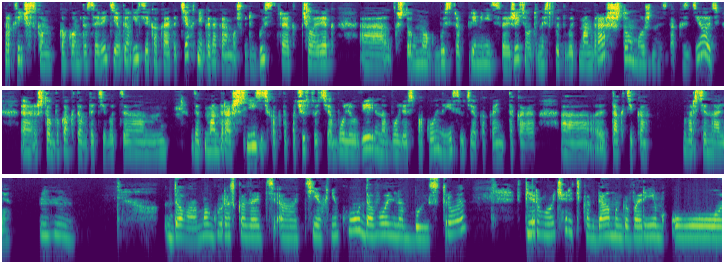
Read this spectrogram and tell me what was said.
практическом каком-то совете, есть ли какая-то техника такая, может быть, быстрая, человек, а, чтобы мог быстро применить в своей жизни, вот он испытывает мандраж, что можно так сделать, э, чтобы как-то вот эти вот эм, этот мандраж снизить, как-то почувствовать себя более уверенно, более спокойно, есть у тебя какая-нибудь такая а, тактика в арсенале? Угу. Да, могу рассказать э, технику довольно быструю. Первую очередь, когда мы говорим о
